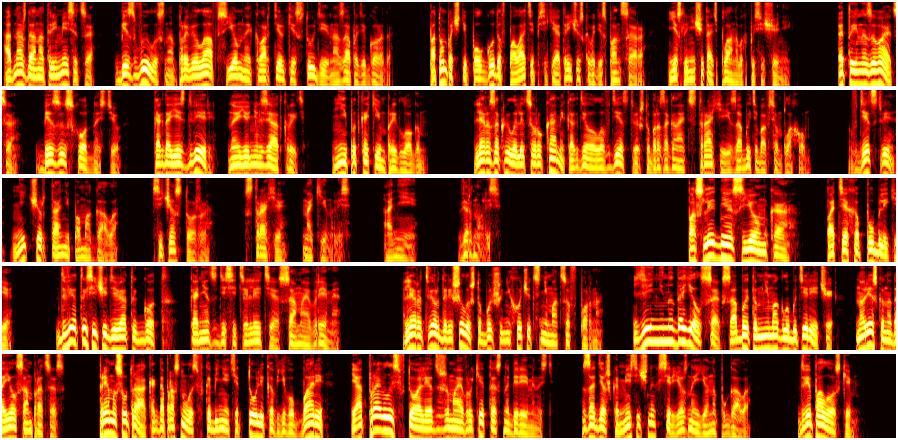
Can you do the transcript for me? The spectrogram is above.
Однажды она три месяца безвылазно провела в съемной квартирке студии на западе города. Потом почти полгода в палате психиатрического диспансера, если не считать плановых посещений. Это и называется безысходностью, когда есть дверь, но ее нельзя открыть, ни под каким предлогом. Лера закрыла лицо руками, как делала в детстве, чтобы разогнать страхи и забыть обо всем плохом. В детстве ни черта не помогало. Сейчас тоже. Страхи накинулись. Они вернулись. Последняя съемка. Потеха публики. 2009 год. Конец десятилетия. Самое время. Лера твердо решила, что больше не хочет сниматься в порно. Ей не надоел секс, об этом не могло быть и речи, но резко надоел сам процесс. Прямо с утра, когда проснулась в кабинете Толика в его баре, и отправилась в туалет, сжимая в руке тест на беременность. Задержка месячных серьезно ее напугала. Две полоски.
